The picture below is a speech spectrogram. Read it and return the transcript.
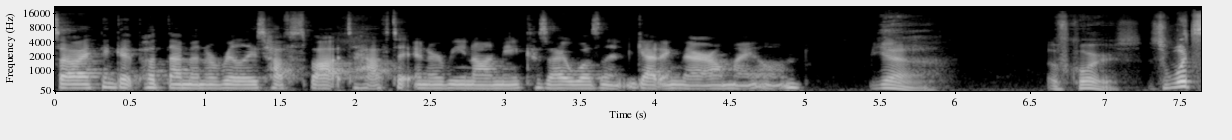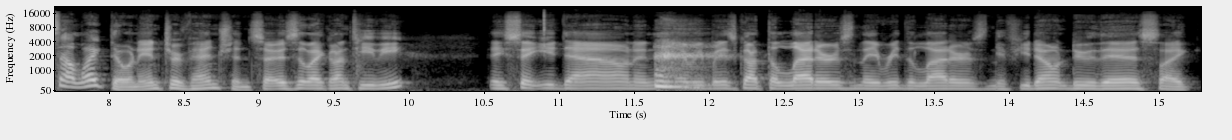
so I think it put them in a really tough spot to have to intervene on me because I wasn't getting there on my own. Yeah. Of course. So what's that like though? An intervention. So is it like on TV? they sit you down and everybody's got the letters and they read the letters. If you don't do this, like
